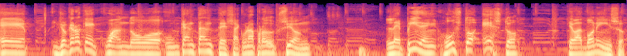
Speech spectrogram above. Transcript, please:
eh, yo creo que cuando un cantante saca una producción, le piden justo esto que Bad Bunny hizo.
